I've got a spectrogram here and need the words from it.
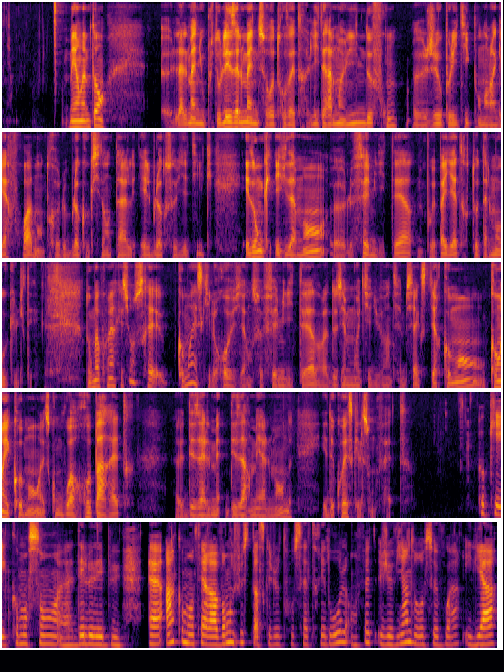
Mais en même temps, l'Allemagne, ou plutôt les Allemagnes, se retrouvent être littéralement une ligne de front euh, géopolitique pendant la guerre froide entre le bloc occidental et le bloc soviétique, et donc évidemment euh, le fait militaire ne pouvait pas y être totalement occulté. Donc ma première question serait comment est-ce qu'il revient ce fait militaire dans la deuxième moitié du XXe siècle? C'est-à-dire comment, quand et comment est-ce qu'on voit reparaître des armées allemandes? Et de quoi est-ce qu'elles sont faites? Ok, commençons euh, dès le début. Euh, un commentaire avant, juste parce que je trouve ça très drôle. En fait, je viens de recevoir, il y a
